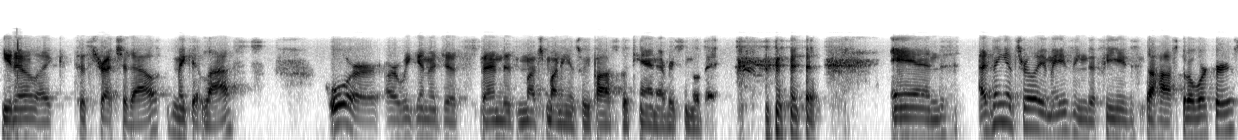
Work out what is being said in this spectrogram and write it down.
you know, like to stretch it out, make it last? Or are we going to just spend as much money as we possibly can every single day? and I think it's really amazing to feed the hospital workers.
